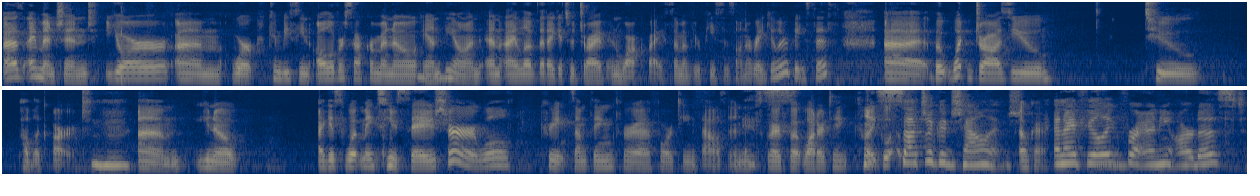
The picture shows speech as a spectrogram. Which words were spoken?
as I mentioned, your um, work can be seen all over Sacramento Mm-hmm. and beyond, and I love that I get to drive and walk by some of your pieces on a regular basis. Uh, but what draws you to public art? Mm-hmm. Um, you know, I guess what makes you say, "Sure, we'll create something for a fourteen thousand square foot water tank"? Like, it's what- such a good challenge. Okay. And I feel like for any artist,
